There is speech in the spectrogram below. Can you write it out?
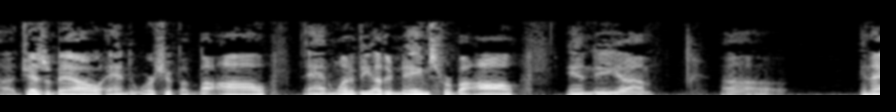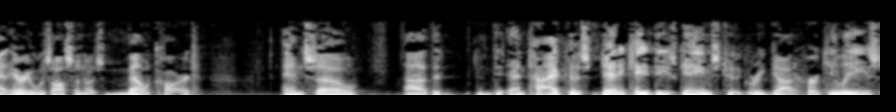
uh, Jezebel and the worship of Baal, and one of the other names for Baal in the um, uh, in that area was also known as Melkart, and so uh, the Antiochus dedicated these games to the Greek god Hercules,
